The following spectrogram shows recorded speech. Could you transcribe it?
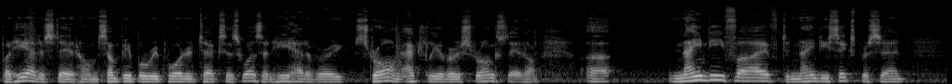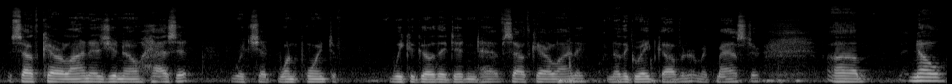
but he had a stay at home. Some people reported Texas wasn't. He had a very strong, actually, a very strong stay at home. Uh, 95 to 96 percent, South Carolina, as you know, has it, which at one point, a week ago, they didn't have South Carolina. Another great governor, McMaster. Um, no,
